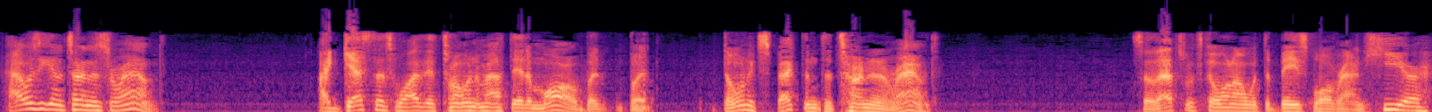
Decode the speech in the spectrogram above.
How is he going to turn this around? I guess that's why they're throwing him out there tomorrow, but, but don't expect him to turn it around. So that's what's going on with the baseball around here.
